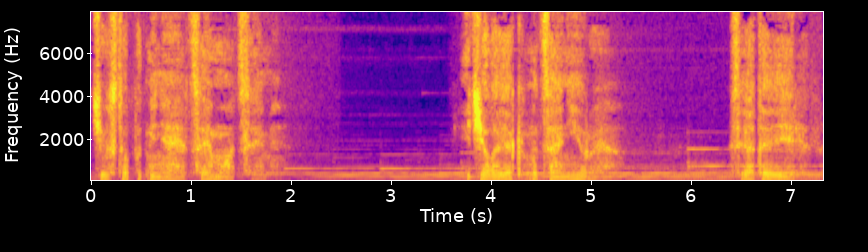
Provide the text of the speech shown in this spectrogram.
чувства подменяются эмоциями. И человек, эмоционируя, свято верит,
